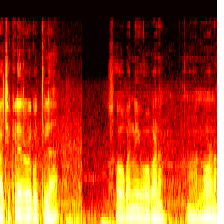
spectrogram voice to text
ಆಚೆ ಕಡೆ ಇರೋರಿಗೆ ಗೊತ್ತಿಲ್ಲ. ಸೊ ಬನ್ನಿ ಹೋಗೋಣ. ನೋಡೋಣ.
